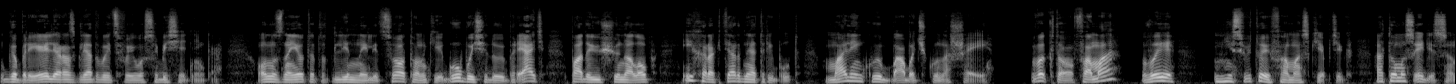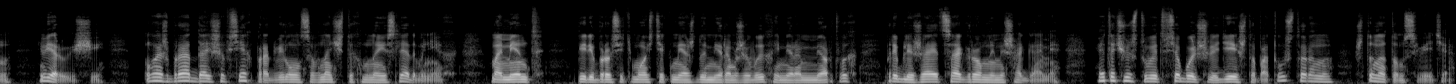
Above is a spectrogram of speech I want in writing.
Габриэль разглядывает своего собеседника. Он узнает это длинное лицо, тонкие губы, седую прядь, падающую на лоб, и характерный атрибут — маленькую бабочку на шее. «Вы кто, Фома? Вы...» «Не святой Фома-скептик, а Томас Эдисон, верующий. Ваш брат дальше всех продвинулся в начатых мной исследованиях. Момент перебросить мостик между миром живых и миром мертвых приближается огромными шагами. Это чувствует все больше людей, что по ту сторону, что на том свете».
